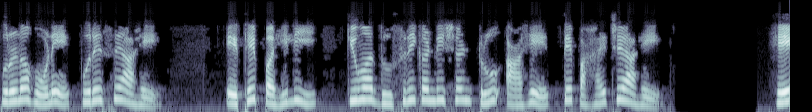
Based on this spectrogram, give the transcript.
पूर्ण होणे पुरेसे आहे. येथे पहिली किंवा दुसरी कंडिशन ट्रू आहे ते पाहायचे आहे. हे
